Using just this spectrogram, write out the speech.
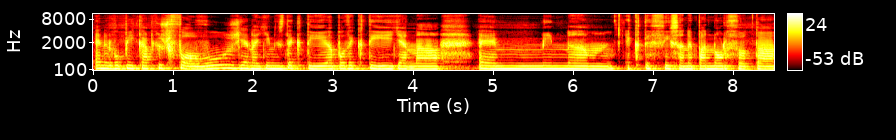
ενεργοποιεί κάποιους φόβους για να γίνεις δεκτή, αποδεκτή, για να ε, μην ε, εκτεθείς ανεπανόρθωτα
